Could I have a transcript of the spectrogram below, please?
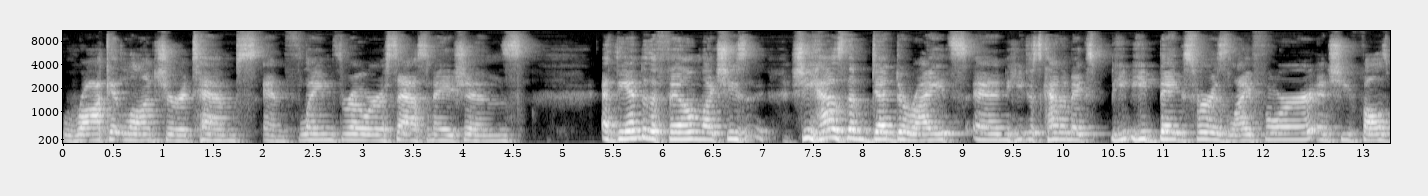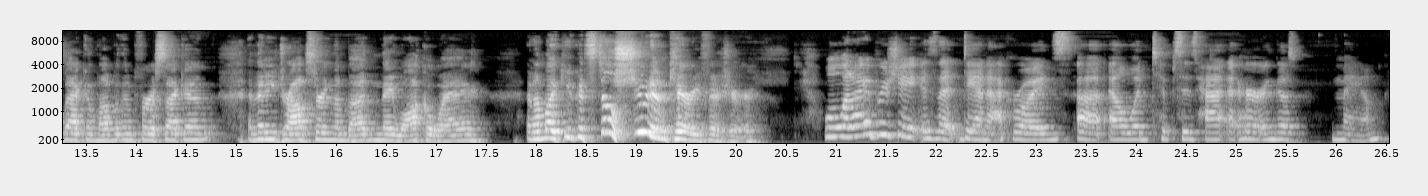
rocket launcher attempts and flamethrower assassinations. At the end of the film, like she's she has them dead to rights, and he just kind of makes he, he begs for his life for her, and she falls back in love with him for a second, and then he drops her in the mud and they walk away. And I'm like, you could still shoot him, Carrie Fisher. Well, what I appreciate is that Dan Aykroyd's uh, Elwood tips his hat at her and goes, ma'am.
